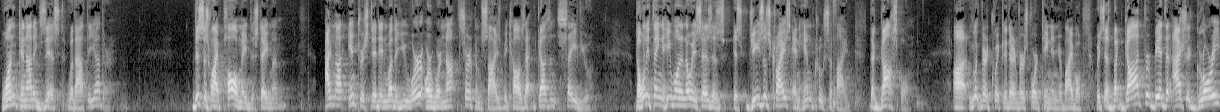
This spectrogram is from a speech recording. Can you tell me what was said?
one cannot exist without the other. This is why Paul made the statement I'm not interested in whether you were or were not circumcised because that doesn't save you. The only thing he wanted to know, he says, is, is Jesus Christ and Him crucified. The gospel. Uh, look very quickly there in verse 14 in your Bible, which says, But God forbid that I should glory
